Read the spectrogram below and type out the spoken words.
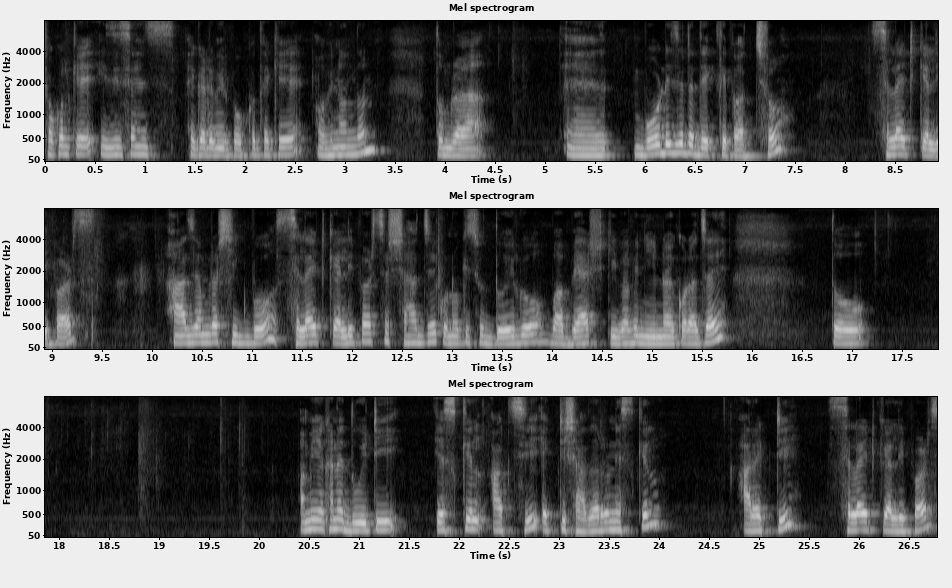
সকলকে ইজি সায়েন্স একাডেমির পক্ষ থেকে অভিনন্দন। তোমরা বোর্ডে যেটা দেখতে পাচ্ছ স্লাইড ক্যালিপার্স আজ আমরা শিখব স্লাইড ক্যালিপার্সের সাহায্যে কোনো কিছু দৈর্ঘ্য বা ব্যাস কীভাবে নির্ণয় করা যায়। তো, আমি এখানে দুইটি স্কেল আঁকছি, একটি সাধারণ স্কেল আর একটি স্লাইড ক্যালিপার্স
